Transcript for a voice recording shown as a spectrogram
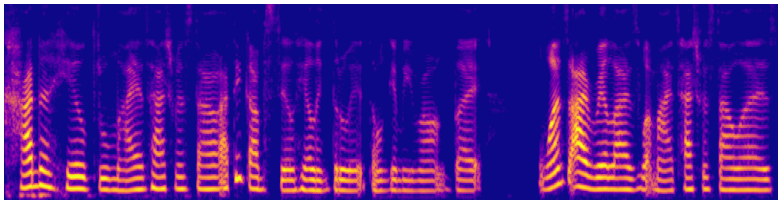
kind of healed through my attachment style. I think I'm still healing through it, don't get me wrong. But once I realized what my attachment style was,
